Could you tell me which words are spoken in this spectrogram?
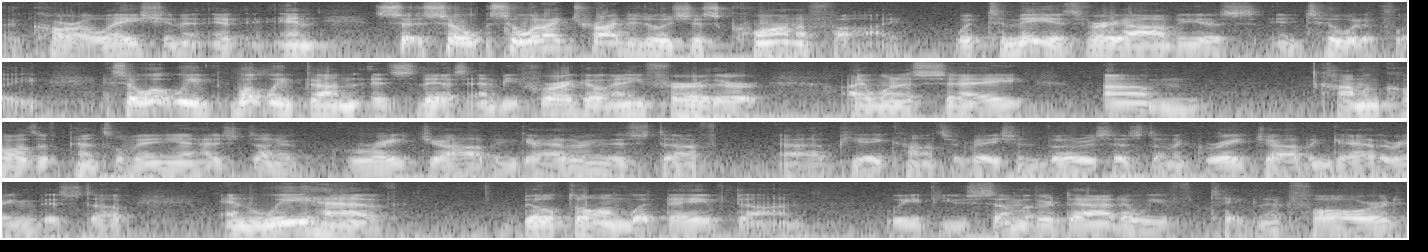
uh, correlation. And, and, so, so, so what I try to do is just quantify what to me is very obvious intuitively. So what we've, what we've done is this, and before I go any further, I want to say um, Common Cause of Pennsylvania has done a great job in gathering this stuff. Uh, PA Conservation Voters has done a great job in gathering this stuff. And we have built on what they've done. We've used some of their data, we've taken it forward,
